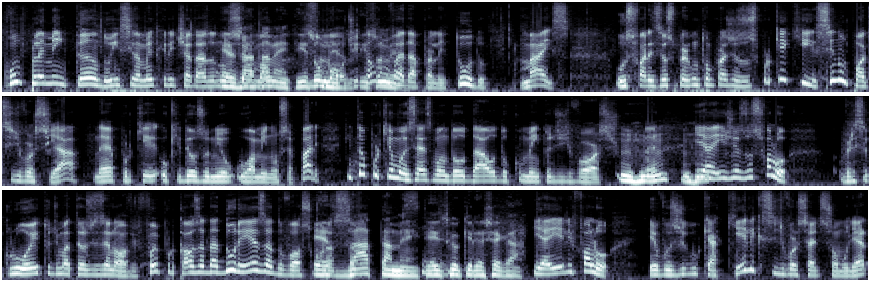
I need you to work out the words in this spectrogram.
complementando o ensinamento que ele tinha dado no Exatamente, Sermão isso do mesmo, Monte. Então isso não vai mesmo. dar para ler tudo, mas os fariseus perguntam para Jesus por que que, se não pode se divorciar, né, porque o que Deus uniu o homem não separe, então por que Moisés mandou dar o documento de divórcio, Uhum, né? E aí Jesus falou, versículo 8 de Mateus 19, foi por causa da dureza do vosso coração. Exatamente, é Sim. isso que eu queria chegar. E aí ele falou: Eu vos digo que aquele que se divorciar de sua mulher,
